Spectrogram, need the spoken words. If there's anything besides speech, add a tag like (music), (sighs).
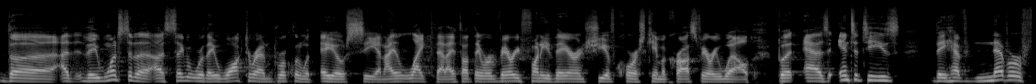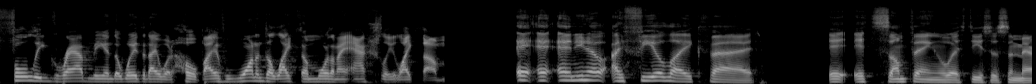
the uh, they once did a, a segment where they walked around Brooklyn with AOC, and I liked that. I thought they were very funny there, and she of course came across very well. But as entities, they have never fully grabbed me in the way that I would hope. I have wanted to like them more than I actually like them. And, and, you know, I feel like that it, it's something with Desus and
